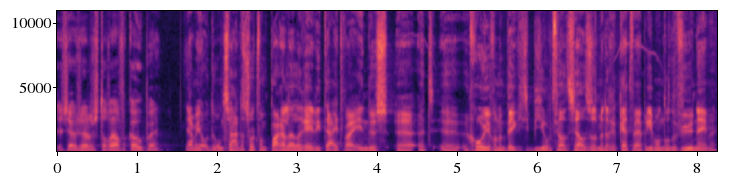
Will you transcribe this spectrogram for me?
zo zullen ze toch wel verkopen. Ja, maar er ontstaat een soort van parallele realiteit waarin dus uh, het gooien van een bekertje bier op het veld hetzelfde is als met een raketwerper iemand onder vuur nemen.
